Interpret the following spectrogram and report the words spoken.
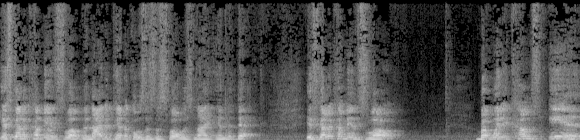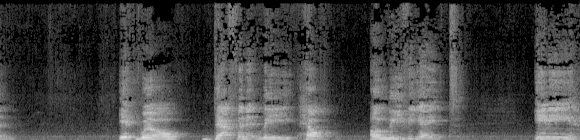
it's going to come in slow. The Knight of Pentacles is the slowest knight in the deck. It's going to come in slow but when it comes in, it will definitely help alleviate any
